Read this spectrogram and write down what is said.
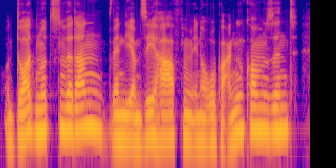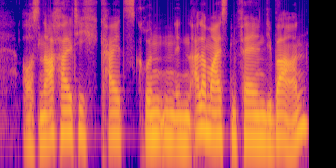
Und dort nutzen wir dann, wenn die am Seehafen in Europa angekommen sind, aus Nachhaltigkeitsgründen in den allermeisten Fällen die Bahn,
